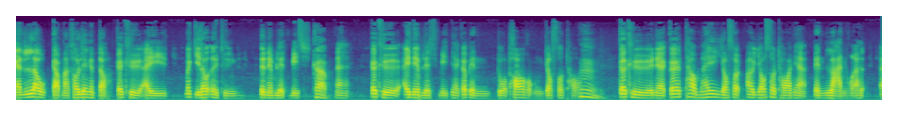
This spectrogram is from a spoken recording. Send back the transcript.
งั้นเรากลับมาเข้าเรื่องกันต่อ ก็คือไอเมื่อกี้เราเอ่ยถึง The Nameless Mist ครับอ่าก็คือไอ Nameless Beast เนี่ยก็เป็นตัวพ่อของยอกโซทอสอืม ก็คือเนี่ยก็ทำให้ยอกโซเอายอกโซทอสเนี่ยเป็นหลานของอะไอ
